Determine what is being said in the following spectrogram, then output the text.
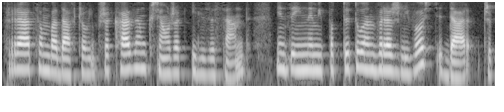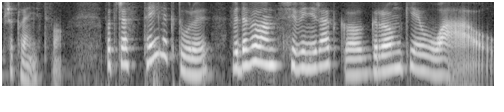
pracą badawczą i przekazem książek Ilse Sand, między innymi pod tytułem Wrażliwość, dar czy przekleństwo. Podczas tej lektury wydawałam z siebie nierzadko gromkie wow,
